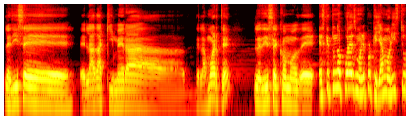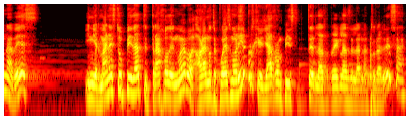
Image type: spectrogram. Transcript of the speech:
le dice el hada quimera de la muerte, le dice como de, es que tú no puedes morir porque ya moriste una vez. Y mi hermana estúpida te trajo de nuevo. Ahora no te puedes morir porque ya rompiste las reglas de la naturaleza.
